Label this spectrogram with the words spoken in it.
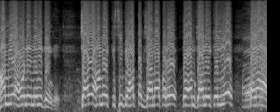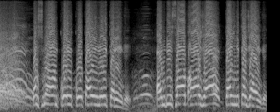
ہم یہ ہونے نہیں دیں گے۔ چاہے ہمیں کسی بھی حد تک جانا پڑے تو ہم جانے کے لیے تیار ہیں۔ اس میں ہم کوئی کوتاہی نہیں کریں گے۔ ایم ڈی صاحب آج ہے، کل نکل جائیں گے۔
